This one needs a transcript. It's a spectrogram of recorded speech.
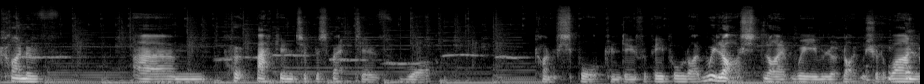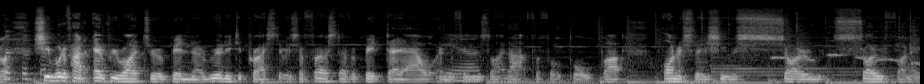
kind of um, put back into perspective what kind of sport can do for people. Like we lost, like we looked like we should have won. Like she would have had every right to have been uh, really depressed. It was her first ever big day out and Yeah. things like that for football. But honestly, she was so so funny.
